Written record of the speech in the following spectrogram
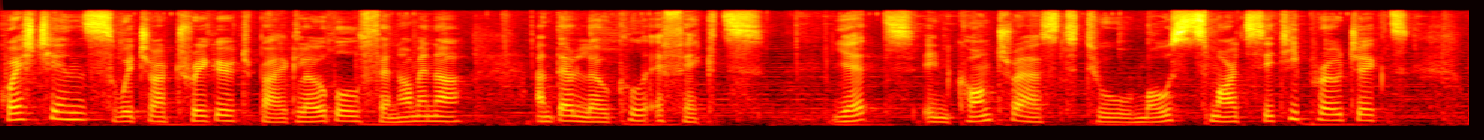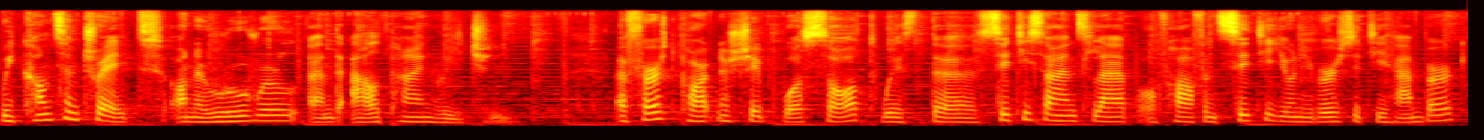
Questions which are triggered by global phenomena and their local effects. Yet, in contrast to most smart city projects, we concentrate on a rural and alpine region. A first partnership was sought with the City Science Lab of Hafen City University Hamburg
